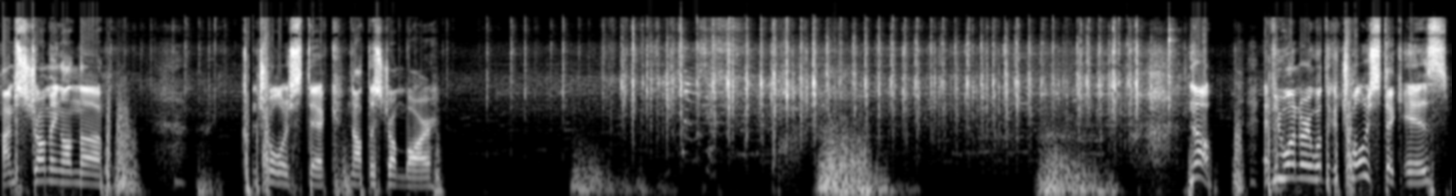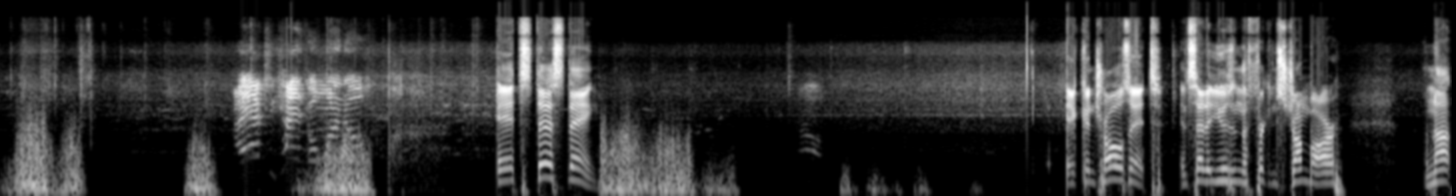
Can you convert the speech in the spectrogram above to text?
I'm strumming on the controller stick, not the strum bar. No, if you're wondering what the controller stick is, I actually kind of don't want to know. it's this thing. Oh. It controls it instead of using the freaking strum bar. I'm not.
